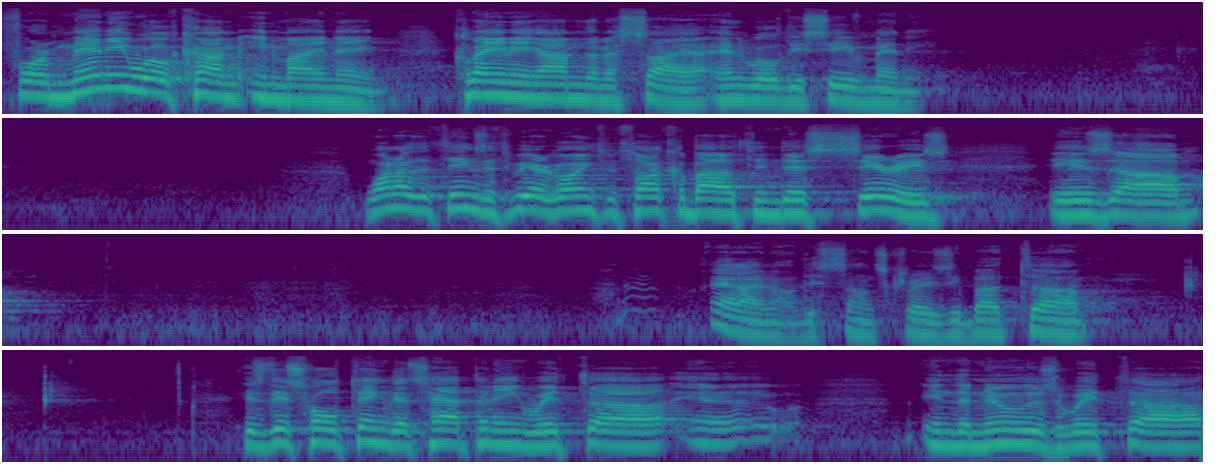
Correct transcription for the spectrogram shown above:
For many will come in my name, claiming I'm the Messiah, and will deceive many. One of the things that we are going to talk about in this series is, um, and I know this sounds crazy, but uh, is this whole thing that's happening with uh, uh, in the news with uh,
